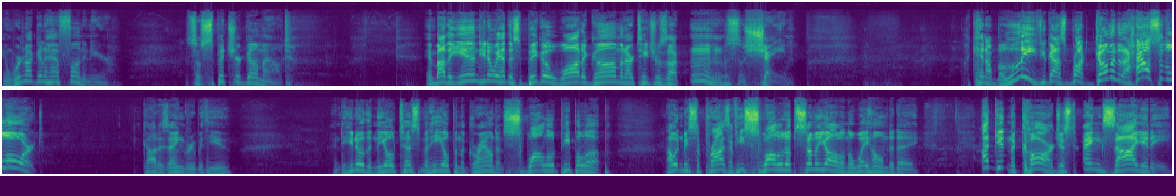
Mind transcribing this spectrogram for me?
and we're not going to have fun in here. So spit your gum out. And by the end, you know, we had this big old wad of gum, and our teacher was like, mm, this is a shame. I cannot believe you guys brought gum into the house of the Lord. God is angry with you. And do you know that in the Old Testament, He opened the ground and swallowed people up? I wouldn't be surprised if He swallowed up some of y'all on the way home today. I'd get in the car, just anxiety.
